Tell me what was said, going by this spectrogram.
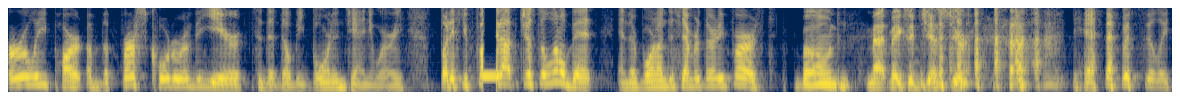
early part of the first quarter of the year so that they'll be born in January. But if you fuck it up just a little bit and they're born on December 31st, Boned. Matt makes a gesture. yeah, that was silly.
